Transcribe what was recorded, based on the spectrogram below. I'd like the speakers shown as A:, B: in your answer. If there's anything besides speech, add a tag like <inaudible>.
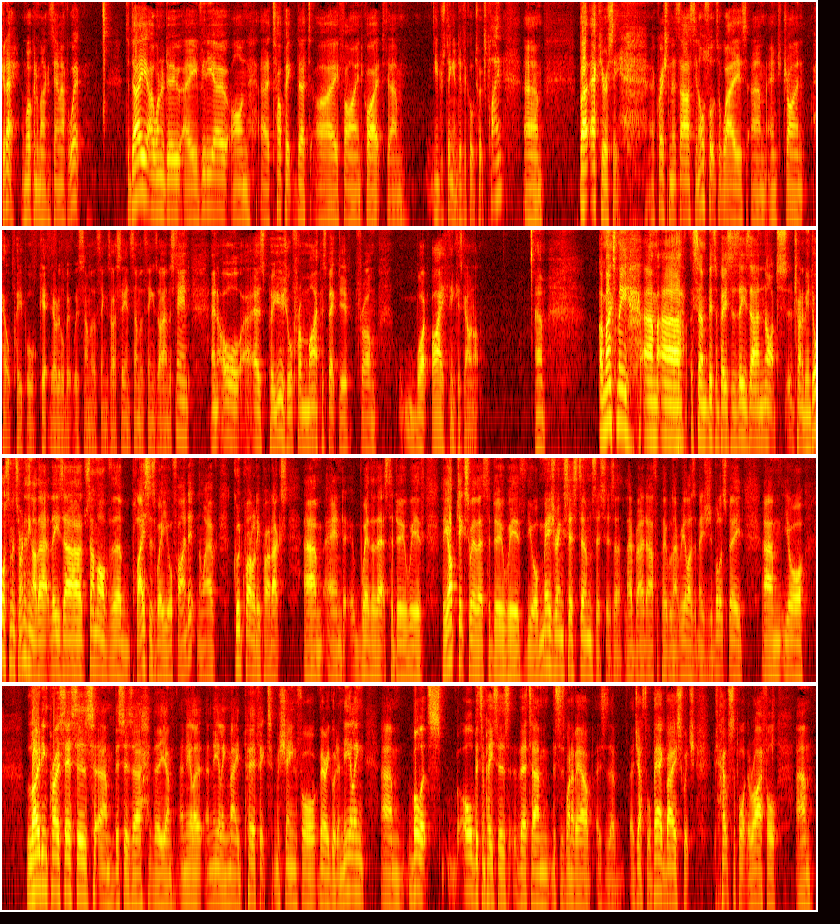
A: G'day and welcome to Mark and Sam After Work. Today I want to do a video on a topic that I find quite um, interesting and difficult to explain, um, but accuracy. A question that's asked in all sorts of ways um, and to try and help people get there a little bit with some of the things I see and some of the things I understand, and all uh, as per usual from my perspective, from what I think is going on. Amongst me, um, uh, some bits and pieces. These are not trying to be endorsements or anything like that. These are some of the places where you'll find it in the way of good quality products, um, and whether that's to do with the optics, whether that's to do with your measuring systems. This is a lab radar for people who don't realise it measures your bullet speed. Um, your loading processes. Um, this is a, the um, annealing made perfect machine for very good annealing um, bullets, all bits and pieces that um, this is one of our, this is a adjustable bag base which helps support the rifle. Um,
